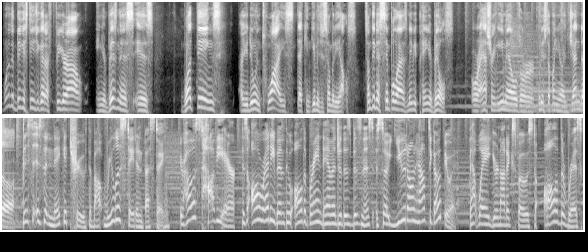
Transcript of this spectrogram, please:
one of the biggest things you got to figure out in your business is what things are you doing twice that can give it to somebody else? Something as simple as maybe paying your bills or answering emails or putting stuff on your agenda. This is the naked truth about real estate investing. Your host, Javier, has already been through all the brain damage of this business, so you don't have to go through it. That way, you're not exposed to all of the risk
